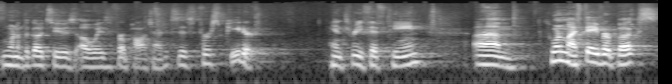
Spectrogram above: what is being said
one of the go-tos always for apologetics is 1 Peter in 3.15. Um, it's one of my favorite books.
